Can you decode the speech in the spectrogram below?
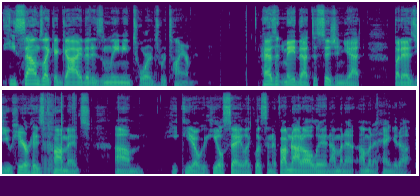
he sounds like a guy that is leaning towards retirement. Hasn't made that decision yet, but as you hear his comments, um, he, you know, he'll say like, "Listen, if I'm not all in, I'm gonna I'm gonna hang it up."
